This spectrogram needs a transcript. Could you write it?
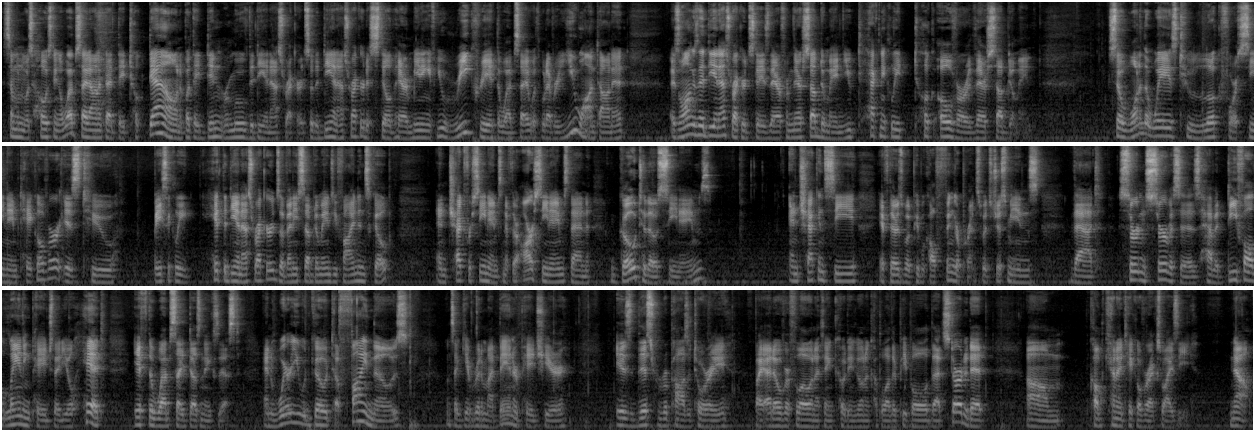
Someone was hosting a website on it that they took down, but they didn't remove the DNS record. So the DNS record is still there, meaning if you recreate the website with whatever you want on it, as long as the DNS record stays there from their subdomain, you technically took over their subdomain. So one of the ways to look for CNAME takeover is to basically hit the DNS records of any subdomains you find in scope and check for CNAMEs. And if there are CNAMEs, then go to those CNAMEs and check and see if there's what people call fingerprints, which just means that certain services have a default landing page that you'll hit if the website doesn't exist. And where you would go to find those, once I get rid of my banner page here, is this repository by EdOverflow and I think Codingo and a couple other people that started it um, called Can I Take Over XYZ? Now,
